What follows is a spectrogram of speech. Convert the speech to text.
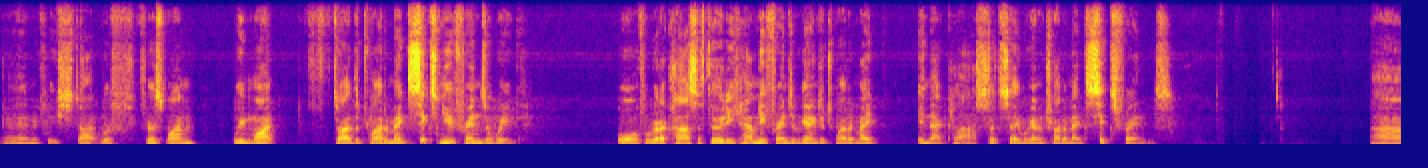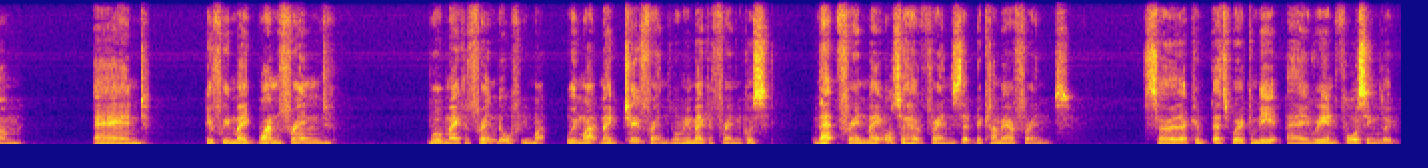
And if we start with first one, we might decide to try to make six new friends a week. Or if we've got a class of 30, how many friends are we going to try to make in that class? Let's say we're going to try to make six friends. Um, and if we make one friend, we'll make a friend, or we might, we might make two friends when we make a friend, because that friend may also have friends that become our friends. So that could, that's where it can be a reinforcing loop.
